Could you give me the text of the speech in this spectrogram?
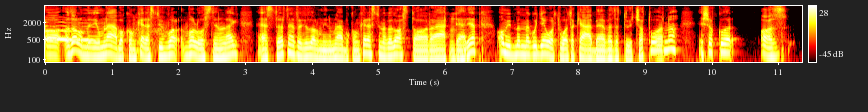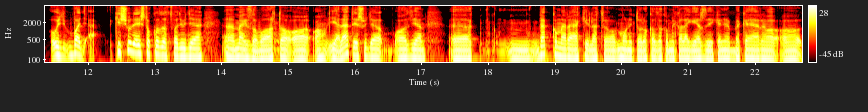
a, az alumínium lábakon keresztül val, valószínűleg ez történt, hogy az alumínium lábakon keresztül meg az asztalra átterjedt, amiben meg ugye ott volt a kábelvezető csatorna, és akkor az úgy vagy kisülést okozott, vagy ugye megzavarta a, a jelet, és ugye az ilyen webkamerák, illetve a monitorok azok, amik a legérzékenyebbek erre a, a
